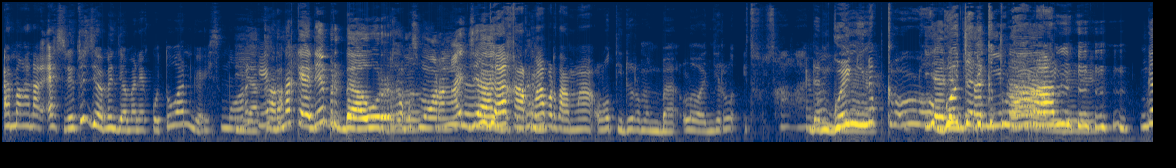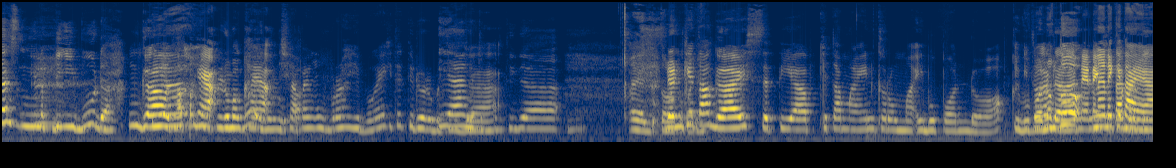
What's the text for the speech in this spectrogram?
emang anak SD tuh zaman zamannya kutuan guys semua Iya, orang kayak karena kayak dia berbaur sama semua orang aja. Enggak, gitu karena kan. pertama lo tidur sama mbak lo anjir lo itu salah Emang Dan gue iya? nginep ke lo, Iya, gue jadi ketularan nginep. Enggak nginep di ibu dah. enggak Iya, apa kayak di rumah gue kayak dulu, Pak. siapa yang umroh ya pokoknya kita tidur Iya, bertiga gitu bertiga. Oh, ya, gitu dan loh, kita guys setiap kita main ke rumah ibu pondok Ibu itu pondok tuh nenek, nenek kita, kita ya.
